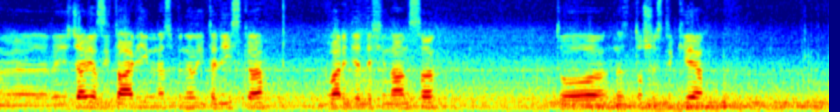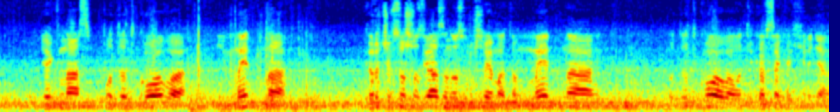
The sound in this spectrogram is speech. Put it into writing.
е, виїжджав я з Італії, мене зупинила італійська гвардія де Фінансо, то, то щось таке, як в нас податкова і митна. Коротше, все, що зв'язано з грошима, там митна, податкова, от така всяка херня.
